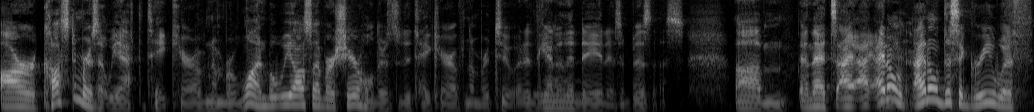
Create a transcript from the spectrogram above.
our customers that we have to take care of number one, but we also have our shareholders to take care of number two. And at the end of the day, it is a business, um, and that's I, I, I don't I don't disagree with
